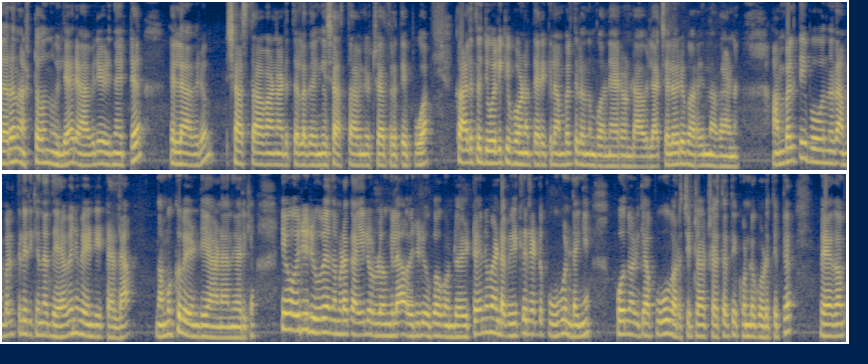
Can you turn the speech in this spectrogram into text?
വേറെ നഷ്ടമൊന്നുമില്ല. രാവിലെ എഴുന്നേറ്റ് എല്ലാവരും ശാസ്താവാണ് അടുത്തുള്ളതെങ്കിൽ ശാസ്താവിന്റെ ക്ഷേത്രത്തിൽ പോവുക. കാലത്ത് ജോലിക്ക് പോകുന്ന തിരക്കിൽ അമ്പലത്തിലൊന്നും പോകാൻ നേരം ഉണ്ടാവില്ല. ചിലർ പറയുന്നതാണ് അമ്പലത്തിൽ പോകുന്നത് അമ്പലത്തിലിരിക്കുന്ന ദേവന് വേണ്ടിയിട്ടല്ല. നമുക്ക് വേണ്ടിയാണ് എന്ന് വിചാരിക്കാം. ഈ ഒരു രൂപ നമ്മുടെ കയ്യിലുള്ളെങ്കിൽ ആ ഒരു രൂപ കൊണ്ടുപോയിട്ട് അതിന് വേണ്ട വീട്ടിൽ രണ്ട് പൂവുണ്ടെങ്കിൽ പൂന്ന് വിളിക്കുക. ആ പൂവ് പറിച്ചിട്ട് ആ ക്ഷേത്രത്തിൽ കൊണ്ട് കൊടുത്തിട്ട് വേഗം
